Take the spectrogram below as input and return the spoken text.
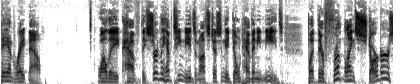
stand right now, while they have they certainly have team needs, I'm not suggesting they don't have any needs, but their frontline starters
